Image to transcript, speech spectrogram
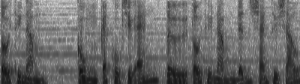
tối thứ năm cùng các cuộc xử án từ tối thứ năm đến sáng thứ sáu,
